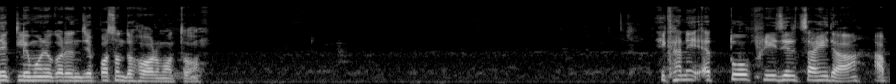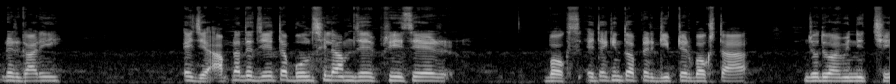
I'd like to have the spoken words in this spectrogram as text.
দেখলে মনে করেন যে পছন্দ হওয়ার মতো। এখানে এত ফ্রিজের চাহিদা আপনার গাড়ি, এই যে আপনাদের যেটা বলছিলাম যে ফ্রিজের বক্স এটা কিন্তু আপনার গিফটের বক্সটা যদিও আমি নিচ্ছি,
